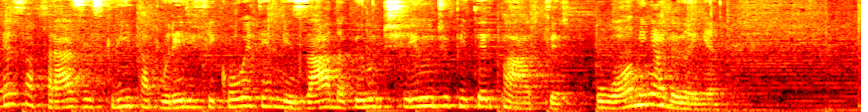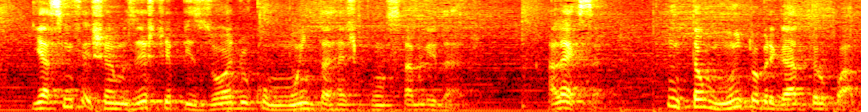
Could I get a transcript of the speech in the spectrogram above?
Essa frase escrita por ele ficou eternizada pelo tio de Peter Parker, o Homem-Aranha. E assim fechamos este episódio com muita responsabilidade. Alexa, então muito obrigado pelo papo.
